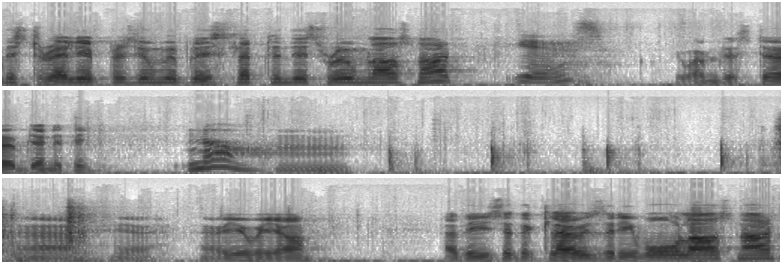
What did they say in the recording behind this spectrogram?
Mr. Elliot presumably slept in this room last night? Yes? You haven't disturbed anything? No. Hmm. Ah, yeah. Now, here we are. Are these are the clothes that he wore last night?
